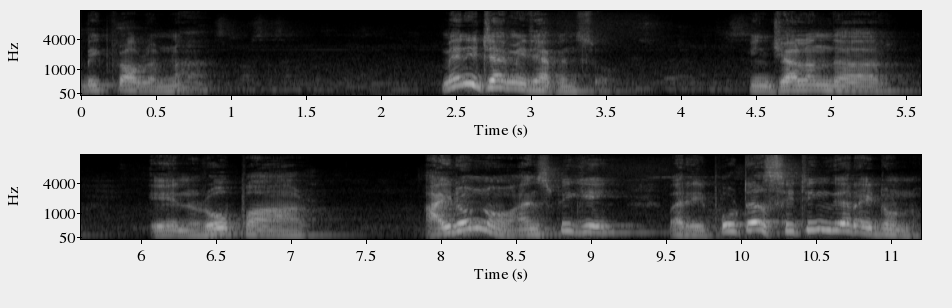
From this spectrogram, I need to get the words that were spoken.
big problem, na? Many times it happens so. In Jalandhar, in Ropar, I don't know, I am speaking, but reporter sitting there, I don't know.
